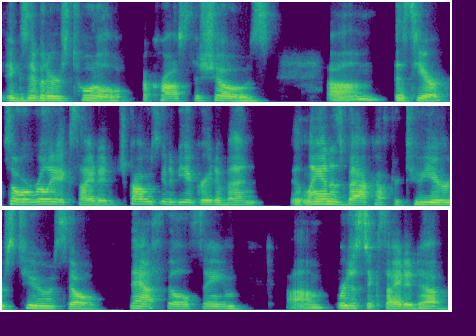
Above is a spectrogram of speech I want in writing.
exhibitors total across the shows um, this year. So we're really excited. Chicago's going to be a great event. Atlanta's back after two years too. So Nashville, same. Um, we're just excited to have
